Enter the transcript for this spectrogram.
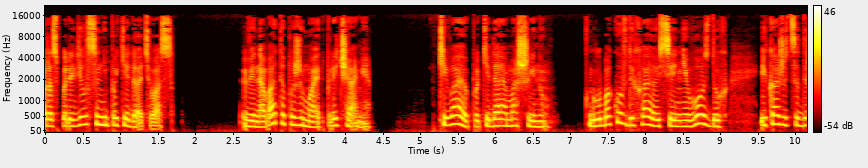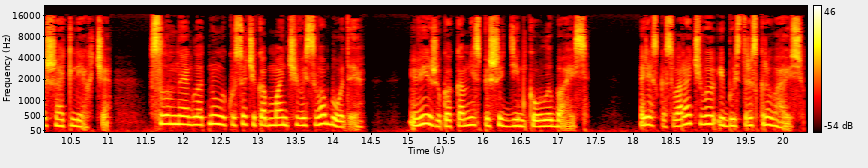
распорядился не покидать вас». Виновато пожимает плечами. Киваю, покидая машину. Глубоко вдыхаю осенний воздух, и, кажется, дышать легче — Словно я глотнула кусочек обманчивой свободы. Вижу, как ко мне спешит Димка, улыбаясь. Резко сворачиваю и быстро скрываюсь.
